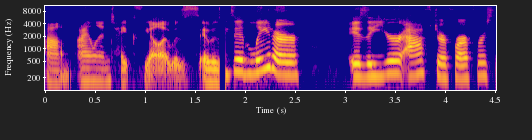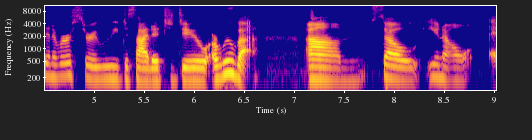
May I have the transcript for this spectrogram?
um, island type feel. It was it was we did later is a year after for our first anniversary we decided to do Aruba. Um, so you know eh,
